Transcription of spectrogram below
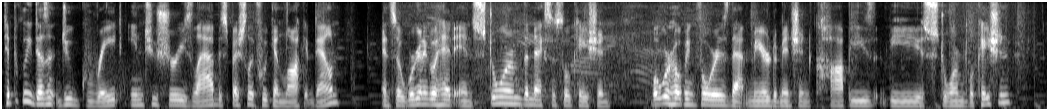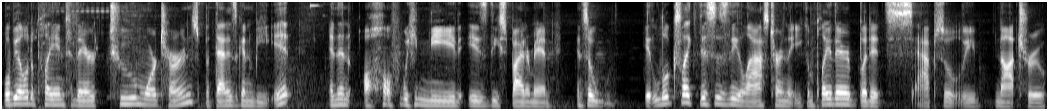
typically doesn't do great into Shuri's lab, especially if we can lock it down. And so we're going to go ahead and storm the Nexus location. What we're hoping for is that Mirror Dimension copies the stormed location. We'll be able to play into there two more turns, but that is going to be it. And then all we need is the Spider-Man. And so it looks like this is the last turn that you can play there, but it's absolutely not true.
